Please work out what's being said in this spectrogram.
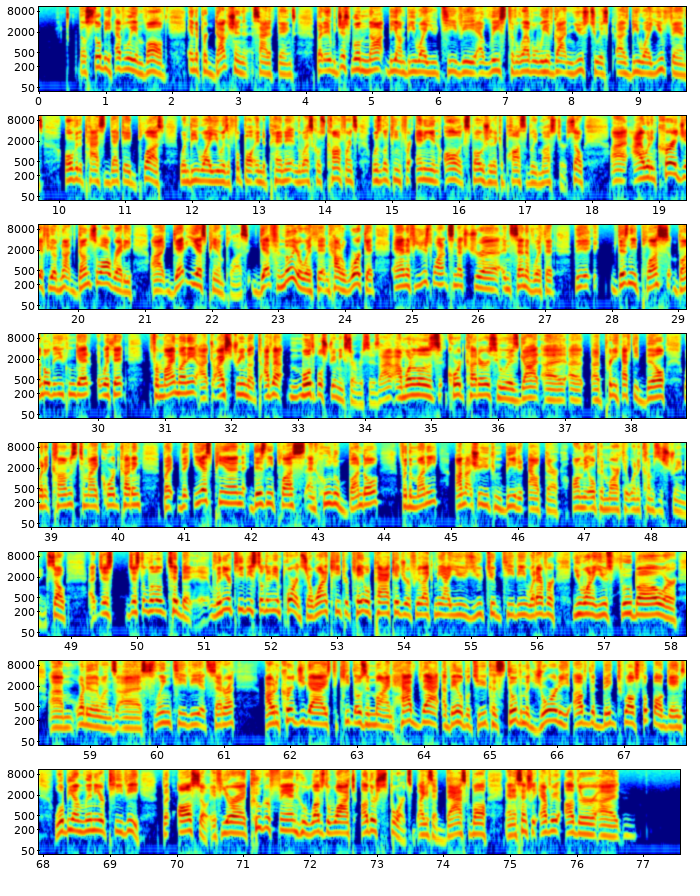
They'll still be heavily involved in the production side of things, but it just will not be on BYU TV, at least to the level we have gotten used to as, as BYU fans over the past decade plus when BYU was a football independent and the West Coast Conference was looking for any and all exposure they could possibly muster. So uh, I would encourage you, if you have not done so already, uh, get ESPN Plus, get familiar with it and how to work it. And if you just want some extra incentive with it, the Disney Plus bundle that you can get with it. For my money, I, I stream. i have got multiple streaming services. I, am one of those cord cutters who has got a, a, a, pretty hefty bill when it comes to my cord cutting. But the ESPN, Disney Plus, and Hulu bundle for the money, I'm not sure you can beat it out there on the open market when it comes to streaming. So uh, just just a little tidbit. Linear TV is still going to be important. So you'll want to keep your cable package, or if you're like me, I use YouTube TV, whatever you want to use, Fubo or um, what are the other ones, uh, Sling TV, etc. I would encourage you guys to keep those in mind. Have that available to you because still the majority of the Big 12's football games will be on linear TV. But also, if you're a Cougar fan who loves to watch other sports, like I said, basketball and essentially every other uh,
